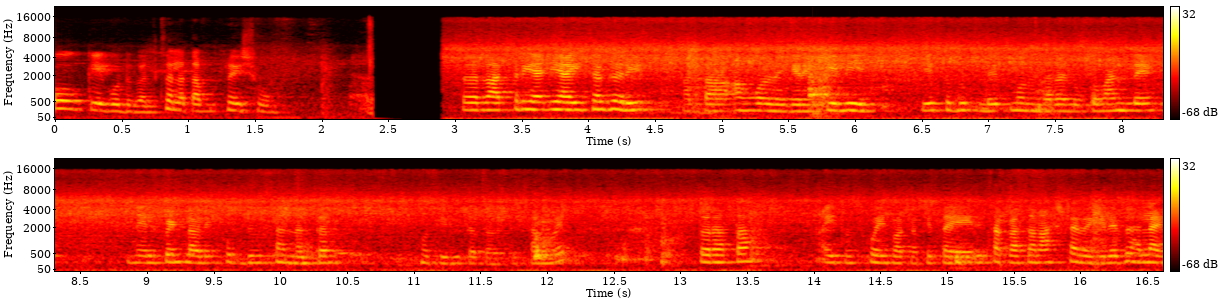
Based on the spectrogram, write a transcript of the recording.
ओके गुड गर्ल चल आता आपण फ्रेश होऊ. तर रात्री आली आईच्या घरी. आता आंघोळ वगैरे केली. केस दुखलेत म्हणून जरा डोकं बांधले. नेल पेंट लावले खूप दिवसांनंतर. होती तिथं तर त्याच्यामुळे. तर आता आईचं स्वयंपाकाची तयारी. सकाळचा नाश्ता वगैरे झालाय.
